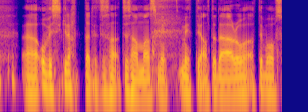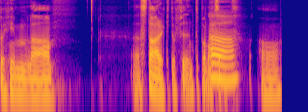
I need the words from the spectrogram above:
eh, och vi skrattade tillsa- tillsammans mitt, mitt i allt det där och att det var så himla eh, starkt och fint på något Ja. sätt. Ja.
